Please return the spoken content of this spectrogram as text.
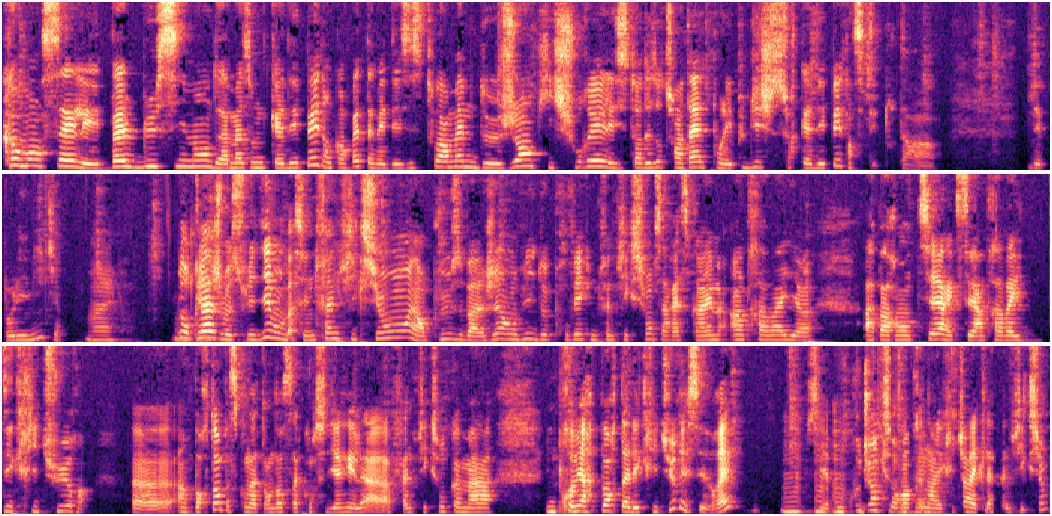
commençait les balbutiements de Amazon KDP, donc en fait, t'avais des histoires même de gens qui chouraient les histoires des autres sur Internet pour les publier sur KDP. Enfin, c'était tout un des polémiques. Ouais. Donc là, je me suis dit bon bah c'est une fanfiction et en plus bah j'ai envie de prouver qu'une fanfiction ça reste quand même un travail euh, à part entière et que c'est un travail d'écriture euh, important parce qu'on a tendance à considérer la fanfiction comme une première porte à l'écriture, et c'est vrai. Mm, il y a mm, beaucoup de gens qui sont rentrés dans l'écriture avec la fanfiction.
